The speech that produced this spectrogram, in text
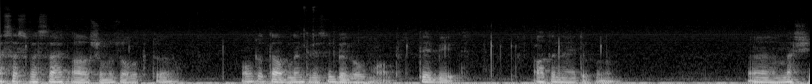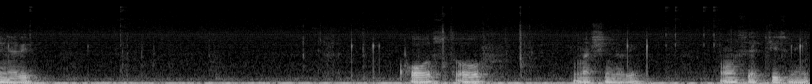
əsas vəsait alışımız olubdur. Onda double entry-si belə olmalıdır. Debit adı nə idi bunun? E, machinery cost of machinery 18 min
